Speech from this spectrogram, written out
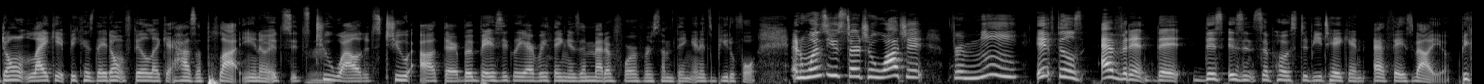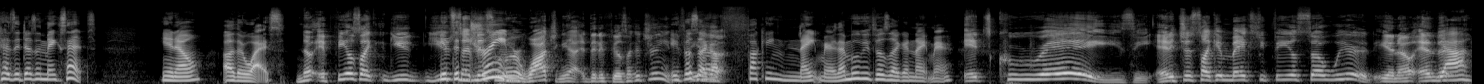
don't like it because they don't feel like it has a plot, you know. It's it's too mm. wild, it's too out there, but basically everything is a metaphor for something and it's beautiful. And once you start to watch it, for me, it feels evident that this isn't supposed to be taken at face value because it doesn't make sense. You know? Otherwise. no. It feels like you. You It's a dream. this when we were watching. Yeah, that it feels like a dream. It feels like a fucking nightmare. That movie feels like a nightmare. it's crazy and it just like it makes you feel so weird you know and Yeah.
